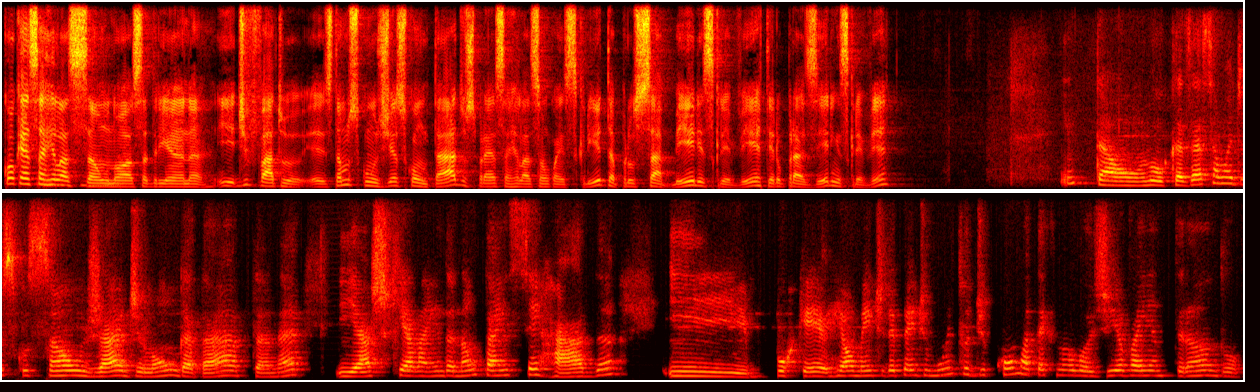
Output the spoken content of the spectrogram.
Qual que é essa relação nossa, Adriana? E, de fato, estamos com os dias contados para essa relação com a escrita, para o saber escrever, ter o prazer em escrever? Então, Lucas, essa é uma discussão já de longa data, né? E acho que ela ainda não está encerrada, e porque realmente depende muito de como a tecnologia vai entrando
